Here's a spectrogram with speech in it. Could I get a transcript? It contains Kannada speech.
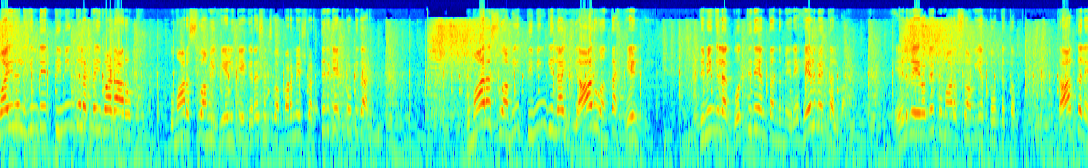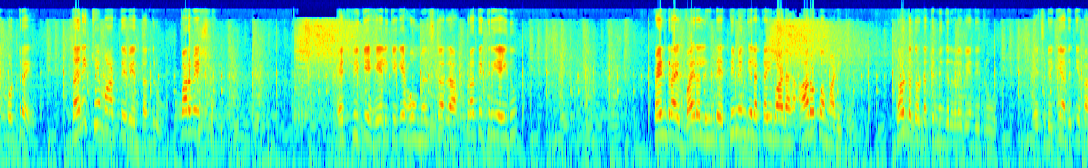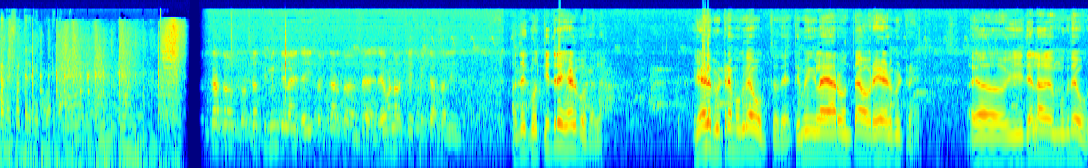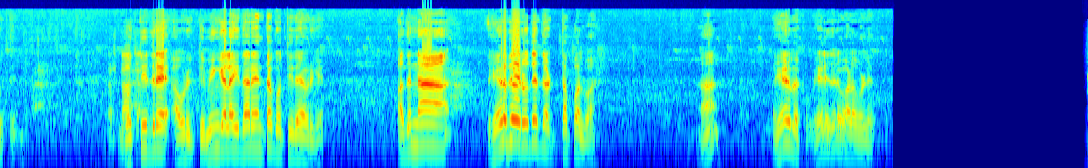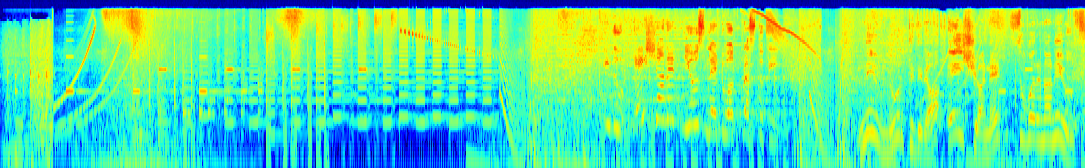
ವೈರಲ್ ಹಿಂದೆ ತಿಮಿಂಗಲ ಕೈವಾಡ ಆರೋಪ. ಕುಮಾರಸ್ವಾಮಿ ಹೇಳಿಕೆ ಗೃಹ ಸಚಿವ ಪರಮೇಶ್ವರ್ ತಿರುಗೇಟ್ ಕೊಟ್ಟಿದ್ದಾರೆ. ಕುಮಾರಸ್ವಾಮಿ ತಿಮಿಂಗಿಲ ಯಾರು ಅಂತ ಹೇಳಿ. ತಿಮಿಂಗಿಲ ಗೊತ್ತಿದೆ ಅಂತಂದ ಮೇಲೆ ಹೇಳಬೇಕಲ್ವಾ? ಹೇಳದೇ ಇರೋದೇ ಕುಮಾರಸ್ವಾಮಿಯ ದೊಡ್ಡ ತಪ್ಪು. ದಾಖಲೆ ಕೊಟ್ರೆ ತನಿಖೆ ಮಾಡ್ತೇವೆ ಅಂತಂದ್ರು ಪರಮೇಶ್ವರ್. ಎಚ್ಡಿಕೆ ಹೇಳಿಕೆಗೆ ಹೋಮ್ ಮಿನಿಸ್ಟರ್ ಪ್ರತಿಕ್ರಿಯೆ ಇದು. ಪೆನ್ ಡ್ರೈವ್ ವೈರಲ್ ಹಿಂದೆ ತಿಮಿಂಗಿಲ ಕೈವಾಡ ಆರೋಪ ಮಾಡಿದ್ರು. ದೊಡ್ಡ ದೊಡ್ಡ ತಿಮಿಂಗಿಲಗಳಿವೆ ಎಂದಿದ್ರು ಕೆ ಅದಕ್ಕೆ ಪರಮೇಶ್ವರ್ ತಿರುಗೇಟ್ ಕೊಟ್ಟಿದ್ದಾರೆ. ಸರ್ಕಾರದ ದೊಡ್ಡ ತಿಮಿಂಗಿಲ ಇದೆ ಈ ಸರ್ಕಾರದ ಅಂದ್ರೆ ರೇವಣ್ಣವ್ರ ಕೇಸ್ ವಿಚಾರದಲ್ಲಿ. ಅದೇ ಗೊತ್ತಿದ್ರೆ ಹೇಳ್ಬೋದಲ್ಲ. ಹೇಳಿಬಿಟ್ರೆ ಮುಗ್ದೇ ಹೋಗ್ತದೆ. ತಿಮಿಂಗ್ಲ ಯಾರು ಅಂತ ಅವರೇ ಹೇಳಿಬಿಟ್ರೆ ಇದೆಲ್ಲ ಮುಗ್ದೇ ಹೋಗುತ್ತೆ. ಗೊತ್ತಿದ್ರೆ ಅವ್ರಿಗೆ ತಿಮಿಂಗೆಲ್ಲ ಇದ್ದಾರೆ ಅಂತ ಗೊತ್ತಿದೆ ಅವರಿಗೆ. ಅದನ್ನು ಹೇಳದೇ ಇರೋದೇ ದೊಡ್ಡ ತಪ್ಪಲ್ವಾ? ಹಾಂ ಹೇಳಬೇಕು. ಹೇಳಿದರೆ ಭಾಳ ಒಳ್ಳೆಯದು ಇದು ಏಷ್ಯಾನೆಟ್ ನ್ಯೂಸ್ ನೆಟ್ವರ್ಕ್ ಪ್ರಸ್ತುತಿ. ನೀವು ನೋಡ್ತಿದ್ದೀರಾ ಏಷ್ಯಾನೆಟ್ ಸುವರ್ಣ ನ್ಯೂಸ್.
